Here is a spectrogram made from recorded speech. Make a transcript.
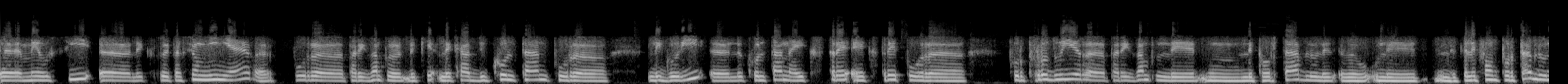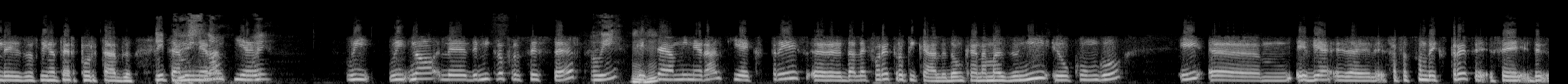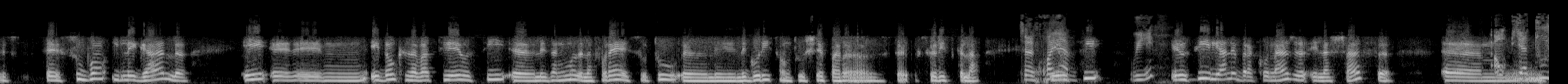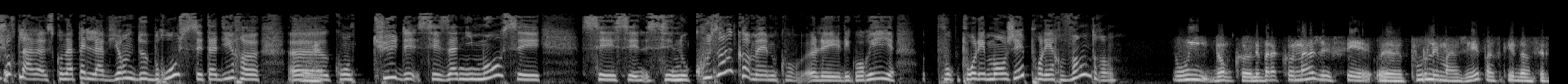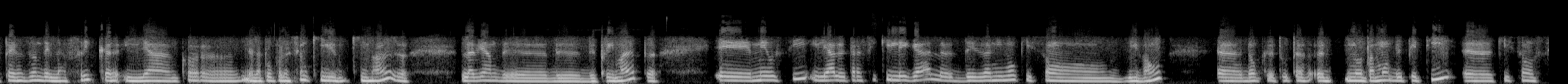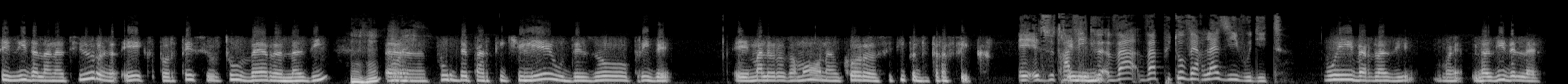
euh, mais aussi euh, l'exploitation minière pour, euh, par exemple, le, ca- le cas du coltan pour euh, les gorilles. Euh, le coltan est extrait, est extrait pour... euh, pour produire, euh, par exemple, les, mm, les portables, ou les, euh, les, les téléphones portables ou les ordinateurs portables. Les C'est un minéral qui est- oui. Oui, oui, non, les, des microprocesseurs. oui. Et Mhm. c'est un minéral qui est extrait euh, dans les forêts tropicales, donc en Amazonie et au Congo. Et, euh, eh bien, euh, sa façon d'extrait, c'est- souvent illégal. Et, et donc, ça va tuer aussi euh, les animaux de la forêt et surtout euh, les, les gorilles sont touchés par euh, ce, ce risque-là. C'est Et incroyable. aussi, Oui. et aussi, il y a le braconnage et la chasse. Euh, Il y a toujours de la, ce qu'on appelle la viande de brousse, c'est-à-dire euh, euh, qu'on tue des- ces animaux, c'est nos cousins quand même, les, les gorilles, pour pour les manger, pour les revendre. Oui, donc euh, le braconnage est fait euh, pour les manger parce que dans certaines zones de l'Afrique, euh, il y a encore de la population qui, qui mange la viande de, de, de primates. Et, mais aussi, il y a le trafic illégal des animaux qui sont vivants, euh, donc tout à, euh, notamment des petits, euh, qui sont saisis dans la nature et exportés surtout vers l'Asie Mhm. euh, pour des particuliers ou des eaux privées. Et malheureusement, on a encore ce type de trafic. Et, et ce trafic Et- va, va plutôt vers l'Asie, vous dites? Oui, vers l'Asie, oui, l'Asie de l'Est.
